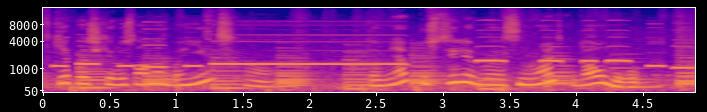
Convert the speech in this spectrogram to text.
в кепочці Руслана Багінського, то мене пустили б знімати куди угодно.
